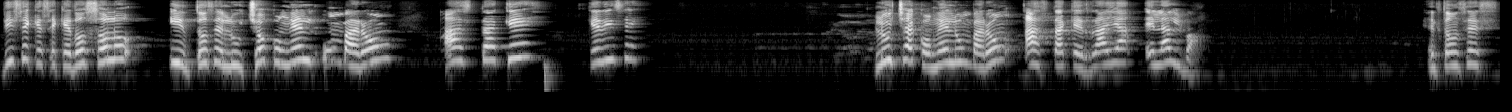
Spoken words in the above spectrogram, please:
Dice que se quedó solo y entonces luchó con él un varón hasta que ¿Qué dice? Lucha con él un varón hasta que raya el alba. Entonces,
